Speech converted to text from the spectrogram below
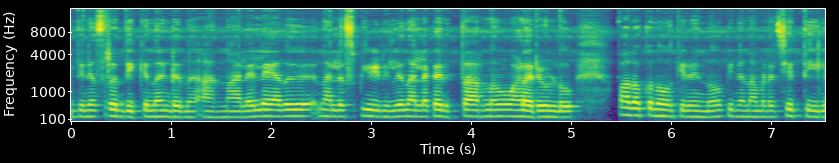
ഇതിനെ ശ്രദ്ധിക്കുന്നുണ്ടെന്ന്. എന്നാലല്ലേ അത് നല്ല സ്പീഡിൽ നല്ല കരുത്താർന്ന് വളരുള്ളൂ. അപ്പോൾ അതൊക്കെ നോക്കി നിന്നു. പിന്നെ നമ്മുടെ ചെത്തിയിൽ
